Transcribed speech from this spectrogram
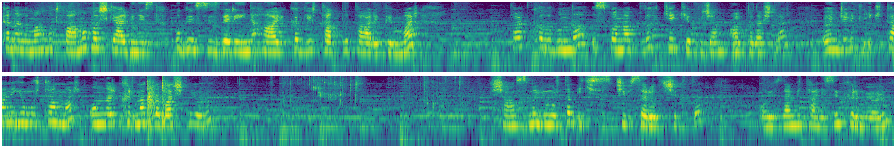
kanalıma, mutfağıma hoş geldiniz. Bugün sizlere yine harika bir tatlı tarifim var. Tart kalıbında ıspanaklı kek yapacağım arkadaşlar. Öncelikle iki tane yumurtam var. Onları kırmakla başlıyorum. Şansıma yumurtam iki çift sarılı çıktı. O yüzden bir tanesini kırmıyorum.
